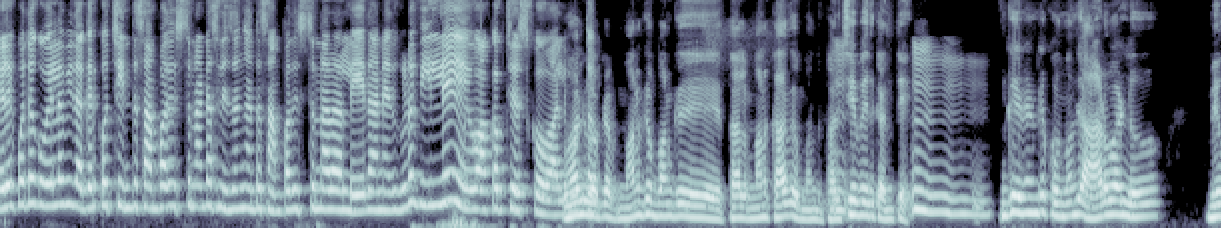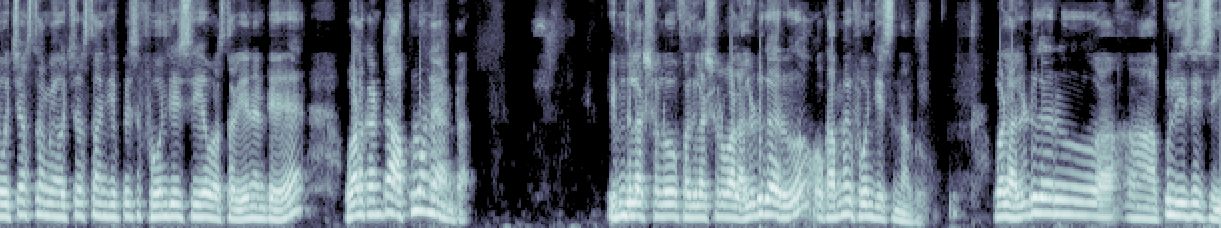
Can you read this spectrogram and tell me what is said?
లేకపోతే ఒకవేళ మీ దగ్గరికి వచ్చి ఇంత సంపాదిస్తున్నా అంటే అసలు నిజంగా అంత సంపాదిస్తున్నారా లేదా అనేది కూడా వీళ్ళే వాకప్ చేసుకోవాలి వాళ్ళు మనకి మనకి తాల- మనకు కాదు మన పరిచయ వేదిక అంతే. ఇంకా ఏంటంటే కొంతమంది ఆడవాళ్ళు మేము వచ్చేస్తాం మేము వచ్చేస్తాం అని చెప్పేసి ఫోన్ చేసి వస్తారు. ఏంటంటే వాళ్ళకంటే అప్పులు ఉన్నాయంట. ఎనిమిది లక్షలు పది లక్షలు వాళ్ళ అల్లుడు గారు ఒక అమ్మాయి ఫోన్ చేసింది నాకు. వాళ్ళ అల్లుడు గారు అప్పులు చేసేసి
